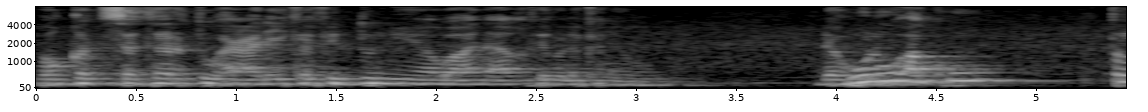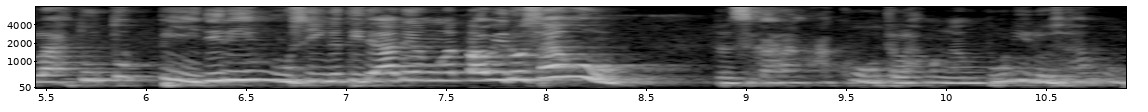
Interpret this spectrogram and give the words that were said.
Wa qad satartuha 'alaika fid dunya wa ana aghfiru laka Dahulu aku telah tutupi dirimu sehingga tidak ada yang mengetahui dosamu dan sekarang aku telah mengampuni dosamu.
